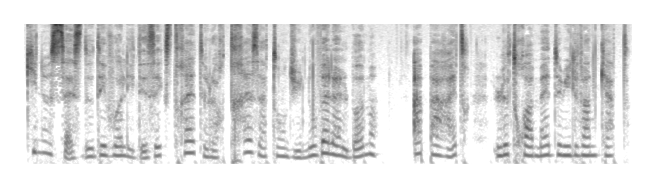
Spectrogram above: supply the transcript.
qui ne cessent de dévoiler des extraits de leur très attendu nouvel album apparaître le 3 mai 2024.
